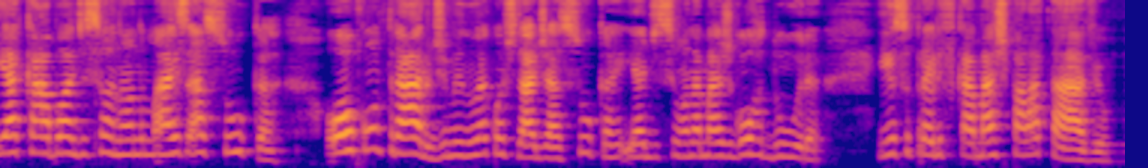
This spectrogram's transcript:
e acabam adicionando mais açúcar, ou ao contrário, diminui a quantidade de açúcar e adiciona mais gordura. Isso para ele ficar mais palatável.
